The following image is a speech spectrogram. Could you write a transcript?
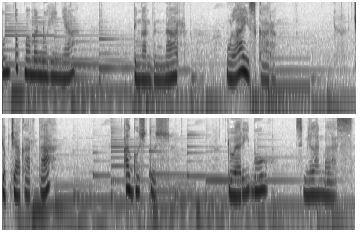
untuk memenuhinya dengan benar mulai sekarang. Yogyakarta, Agustus 2019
